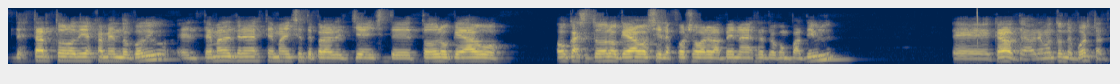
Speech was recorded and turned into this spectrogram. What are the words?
de, estar todos los días cambiando código, el tema de tener este mindset de parallel change, de todo lo que hago, o casi todo lo que hago, si el esfuerzo vale la pena, es retrocompatible, eh, claro, te abre un montón de puertas,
